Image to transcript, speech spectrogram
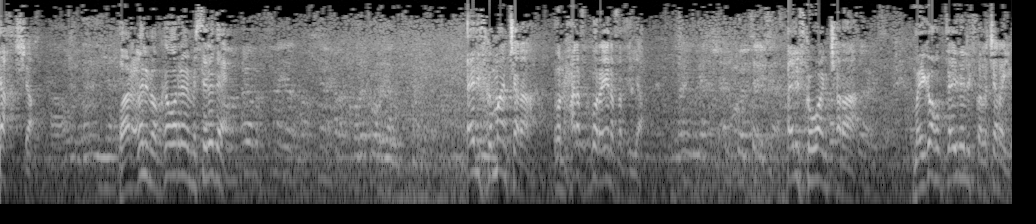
yaksha waan culimaba ka warrama masalada alifka maan jaraa oon xarafka korayana fadxiya alifka waan jaraa ma iga hubtaa in alifka la jarayo?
